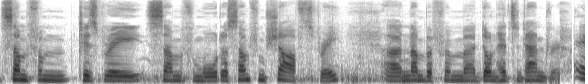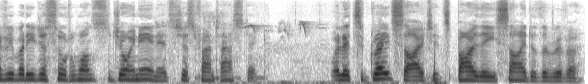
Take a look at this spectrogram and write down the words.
Some from Tisbury, some from Wardour, some from Shaftesbury, a number from uh, Donhead St Andrew. Everybody just sort of wants to join in. It's just fantastic. Well, it's a great site. It's by the side of the River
